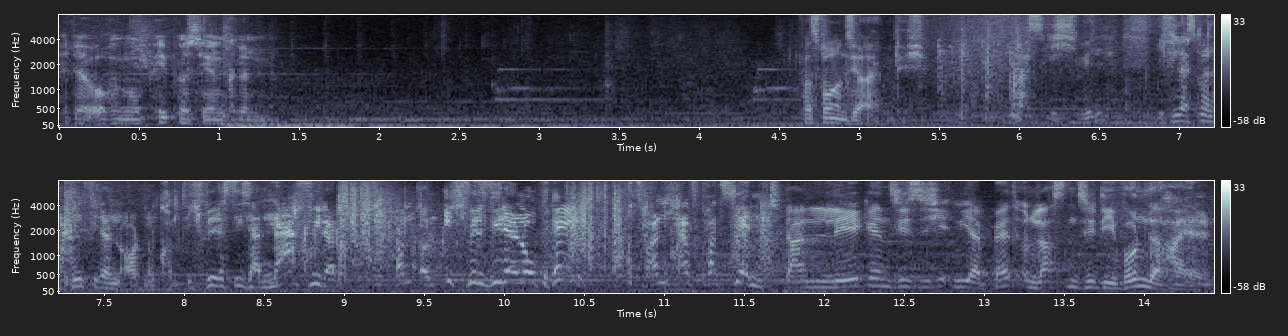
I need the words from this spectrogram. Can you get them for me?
Hätte auch im OP passieren können. Was wollen Sie eigentlich? Was ich will? Ich will, dass meine Hand wieder in Ordnung kommt. Ich will, dass dieser Nerv wieder kommt und ich will wieder in OP. Zwar nicht als Patient. Dann legen Sie sich in Ihr Bett und lassen Sie die Wunde heilen.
